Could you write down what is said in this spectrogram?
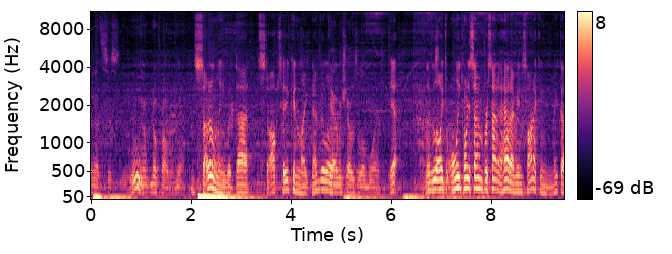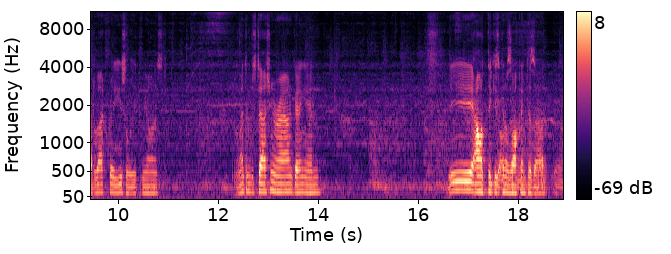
and that's just Ooh. no, no problem. Yeah. And suddenly, with that stock taken, like Nebula, Yeah, I wish I was a little more. yeah, Nebula only only twenty seven percent ahead. I mean, Sonic can make that back pretty easily, to be honest. Momentum just dashing around, getting in. Yeah, I don't think he's gonna walk Simon. into that. Yeah.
